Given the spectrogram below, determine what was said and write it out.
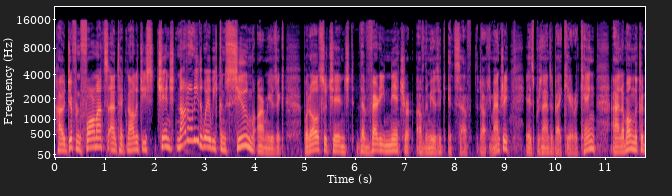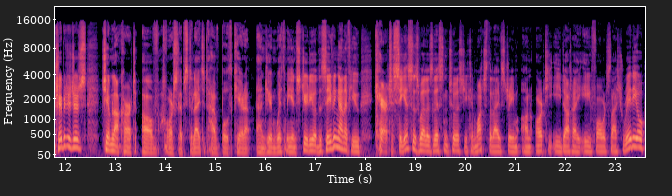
how different formats and technologies changed not only the way we consume our music, but also changed the very nature of the music itself. The documentary is presented by Kira King, and among the contributors, Jim Lockhart of Horslips. Delighted to have both Kira and Jim with me in studio this evening. And if you care to see us as well as listen to us, you can watch the live stream on rte.ie forward slash radio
